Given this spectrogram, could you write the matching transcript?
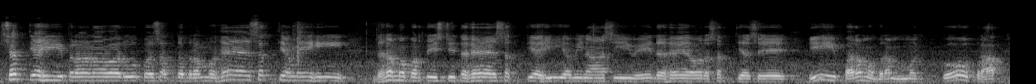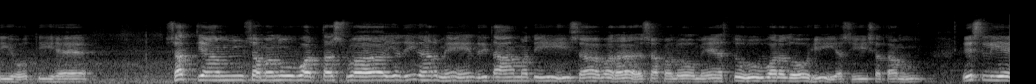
सत्य ही प्रणव रूप शब्द ब्रह्म है, सत्य में ही धर्म प्रतिष्ठित है, सत्य ही अविनाशी वेद है और सत्य से ही परम ब्रह्म को प्राप्ति होती है। सत्यम समनुवर्तस्व, यदि धर्मे धृतामति सवर सफलो में अस्तु, वरदो ही अशीशतम इसलिए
